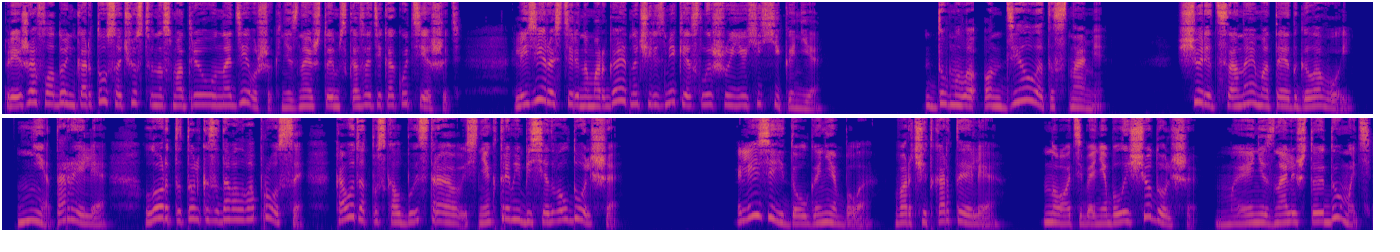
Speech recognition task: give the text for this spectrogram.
Приезжав ладонь к рту, сочувственно смотрю на девушек, не зная, что им сказать и как утешить. Лизи растерянно моргает, но через миг я слышу ее хихиканье. Думала, он делал это с нами? Щурится она и мотает головой. Нет, Арелия. Лорд только задавал вопросы. Кого-то отпускал быстро, с некоторыми беседовал дольше. Лизи долго не было, ворчит Картелия. Но тебя не было еще дольше. Мы не знали, что и думать.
